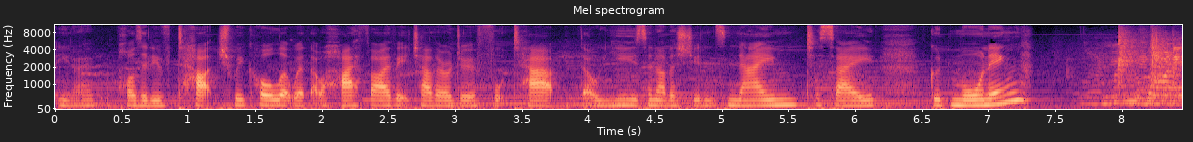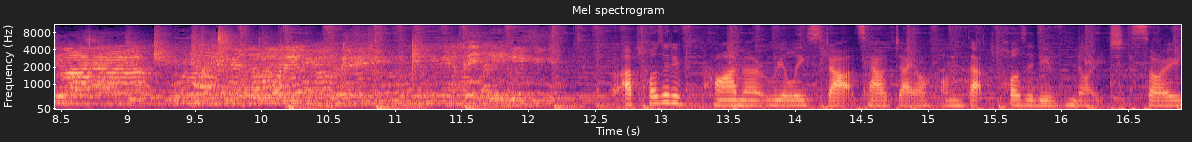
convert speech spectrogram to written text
you know, positive touch we call it, where they'll high five each other or do a foot tap. They'll use another student's name to say good morning. Good morning, a positive primer really starts our day off on that positive note. So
